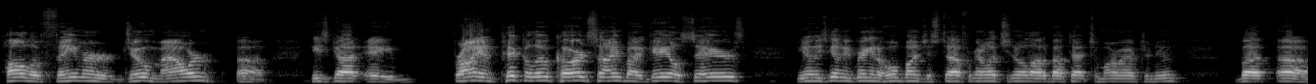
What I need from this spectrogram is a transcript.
Hall of Famer Joe Mauer. Uh, he's got a Brian Piccolo card signed by Gale Sayers. You know, he's going to be bringing a whole bunch of stuff. We're going to let you know a lot about that tomorrow afternoon. But uh,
